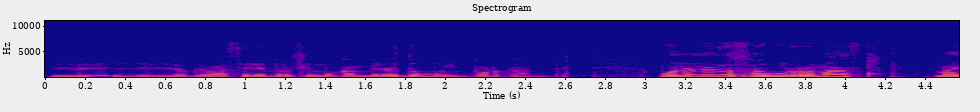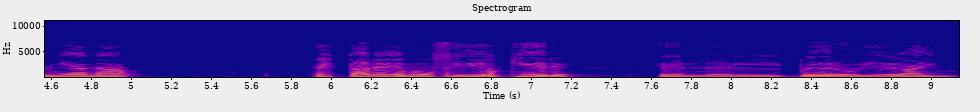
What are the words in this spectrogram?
de lo que va a ser el próximo campeonato muy importante. Bueno, no los aburro más. Mañana estaremos, si Dios quiere, en el Pedro Videgain,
